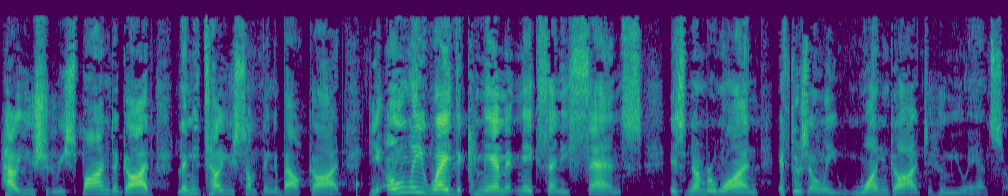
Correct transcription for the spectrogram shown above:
how you should respond to God, let me tell you something about God. The only way the commandment makes any sense is number one, if there's only one God to whom you answer.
